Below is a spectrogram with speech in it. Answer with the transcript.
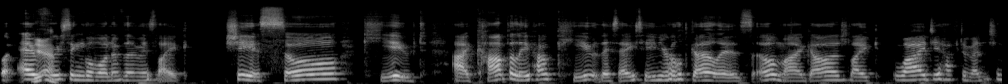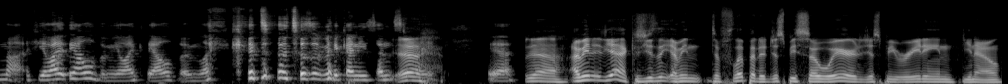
but every Yeah. single one of them is like, she is so cute. I can't believe how cute this 18 year old girl is. Oh my god. Like, why do you have to mention that? If you like the album, you like the album. Like, it doesn't make any sense Yeah. to me. Yeah. Yeah, I mean, yeah, because you think, I mean, to flip it, it'd just be so weird to just be reading, you know,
